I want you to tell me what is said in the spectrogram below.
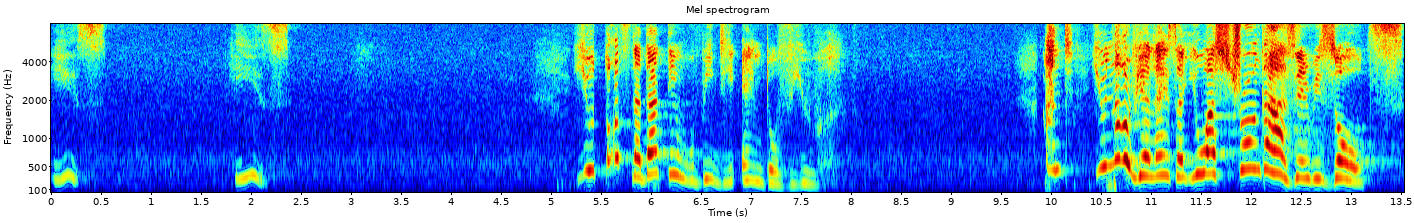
He is. He is. You thought that that thing would be the end of you. And you now realize that you are stronger as a result.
